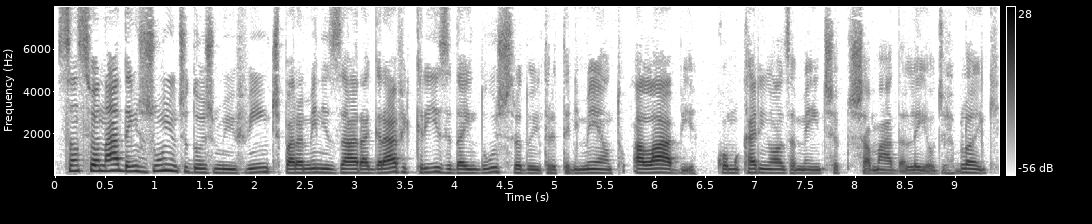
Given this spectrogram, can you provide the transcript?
Sancionada em junho de 2020 para amenizar a grave crise da indústria do entretenimento, a LAB, como carinhosamente chamada Lei Aldir Blanc,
